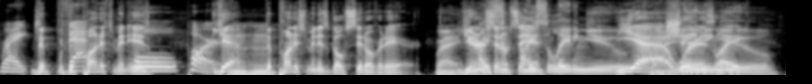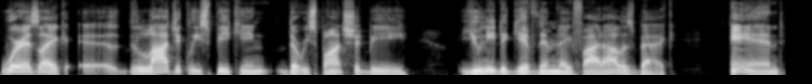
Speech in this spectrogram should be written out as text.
right. The, the That punishment is whole part. yeah. Mhm. The punishment is go sit over there. right. You understand what I'm saying? Isolating you. Yeah, Shaming whereas like you. whereas like uh, logically speaking, the response should be you need to give them their five dollars back, and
